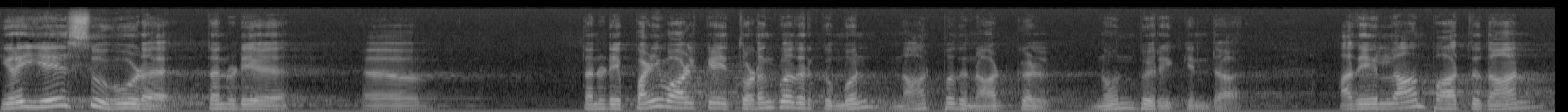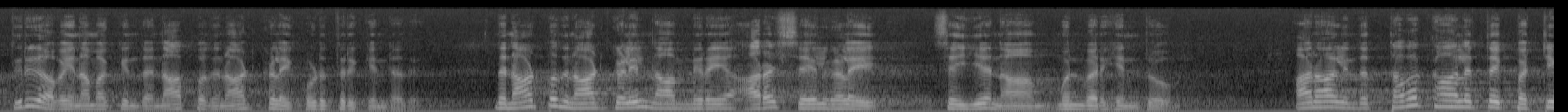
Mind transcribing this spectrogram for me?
இறையேசு கூட தன்னுடைய தன்னுடைய பணி வாழ்க்கையை தொடங்குவதற்கு முன் நாற்பது நாட்கள் நோன்பு இருக்கின்றார். அதையெல்லாம் பார்த்துதான் திரு அவை நமக்கு இந்த நாற்பது நாட்களை கொடுத்திருக்கின்றது. இந்த நாற்பது நாட்களில் நாம் நிறைய அறச் செயல்களை செய்ய நாம் முன்வருகின்றோம். ஆனால் இந்த தவக்காலத்தை பற்றி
